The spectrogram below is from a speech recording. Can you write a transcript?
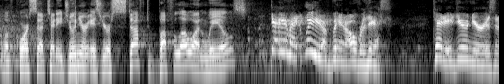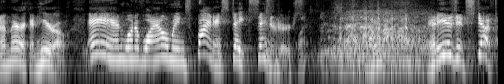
Well, of course, uh, Teddy Jr. is your stuffed buffalo on wheels. Damn it, we have been over this. Teddy Jr. is an American hero and one of Wyoming's finest state senators. and he isn't stuffed.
